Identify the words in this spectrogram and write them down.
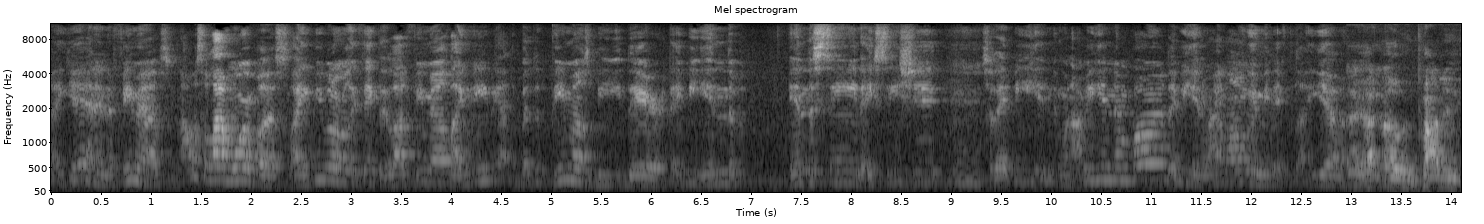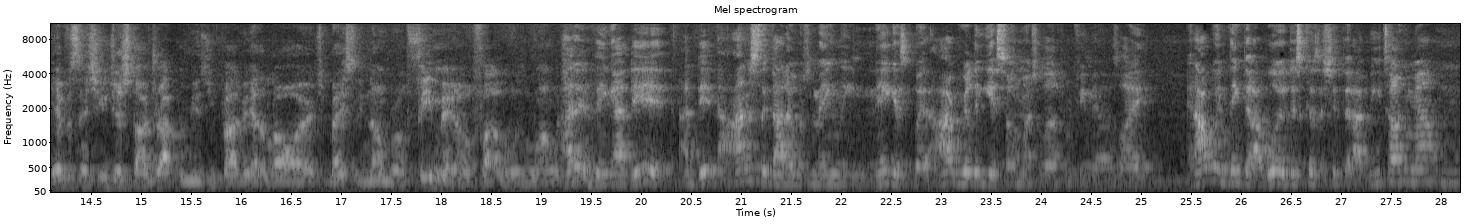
Like, yeah, and then the females, you know, it's a lot more of us. Like people don't really think that a lot of females like me, but the females be there. They be in the in the scene, they see shit. So they be hitting when I be hitting them bars, they be hitting right along with me. They be like, yeah. Hey, I know probably ever since you just started dropping music, you probably had a large, basically number of female followers along with you. I didn't think I did. I didn't. I honestly thought it was mainly niggas, but I really get so much love from females. Like, and I wouldn't think that I would just because of shit that I be talking about. Mhm.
